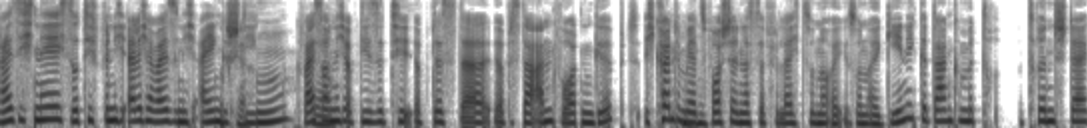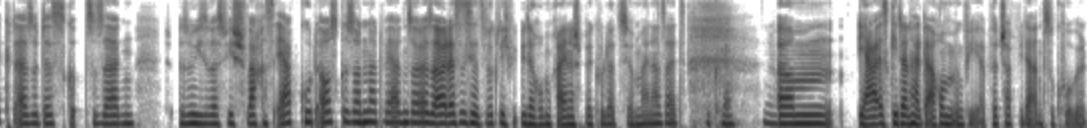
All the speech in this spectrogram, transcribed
weiß ich nicht. So tief bin ich ehrlicherweise nicht eingestiegen. Okay. Ich weiß ja. auch nicht, ob diese, ob das da, ob es da Antworten gibt. Ich könnte mir mhm. jetzt vorstellen, dass da vielleicht so, eine, so ein Eugenik-Gedanke mit drin steckt. Also, dass sozusagen irgendwie sowas wie schwaches Erbgut ausgesondert werden soll. Also, aber das ist jetzt wirklich wiederum reine Spekulation meinerseits. Okay. Ja. Ähm, ja, es geht dann halt darum, irgendwie Wirtschaft wieder anzukurbeln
